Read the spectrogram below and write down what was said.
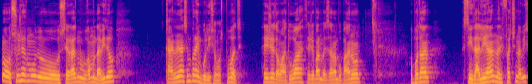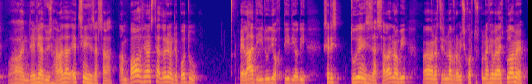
Ο σούσεφ μου, τους συνεργάτες μου που κάνουν τα βίντεο, κανένας δεν μπορεί να είναι πουλήσει όμως, πού πότε. Θέλει και τοματούα, θέλει και παρμεζάνα από πάνω. Οπότε, στην Ιταλία να τη φάεις και να πεις «Ω, εν τέλεια του η σαλάτα, έτσι είναι η σαλάτα». Αν πάω σε ένα εστιατόριο και πω του πελάτη ή του ιδιοκτήτη ότι ξέρεις τούτο είναι η σαλάτα να μου πει «Μα να έρθεις να βρω κόρτους που να φύγει ο πελάτης που δάμε».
